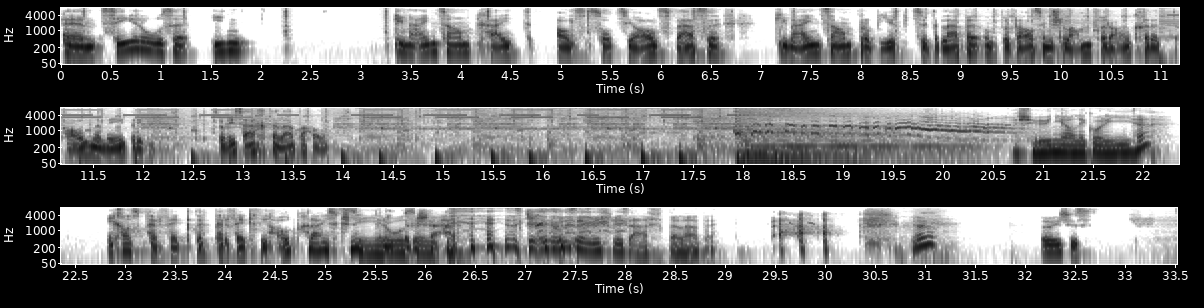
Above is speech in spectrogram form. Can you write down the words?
ähm, Seerose in Gemeinsamkeit als soziales Wesen gemeinsam probiert zu überleben und durch das im Schlamm verankert allen mehr bringt. So wie das echte Leben halt. Eine schöne Allegorie, hä? Ich habe das perfekte, perfekte Halbkreis geschnitten mit Seerose. einer Schere. Ist wie das echte Leben. Ja, so ist es.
